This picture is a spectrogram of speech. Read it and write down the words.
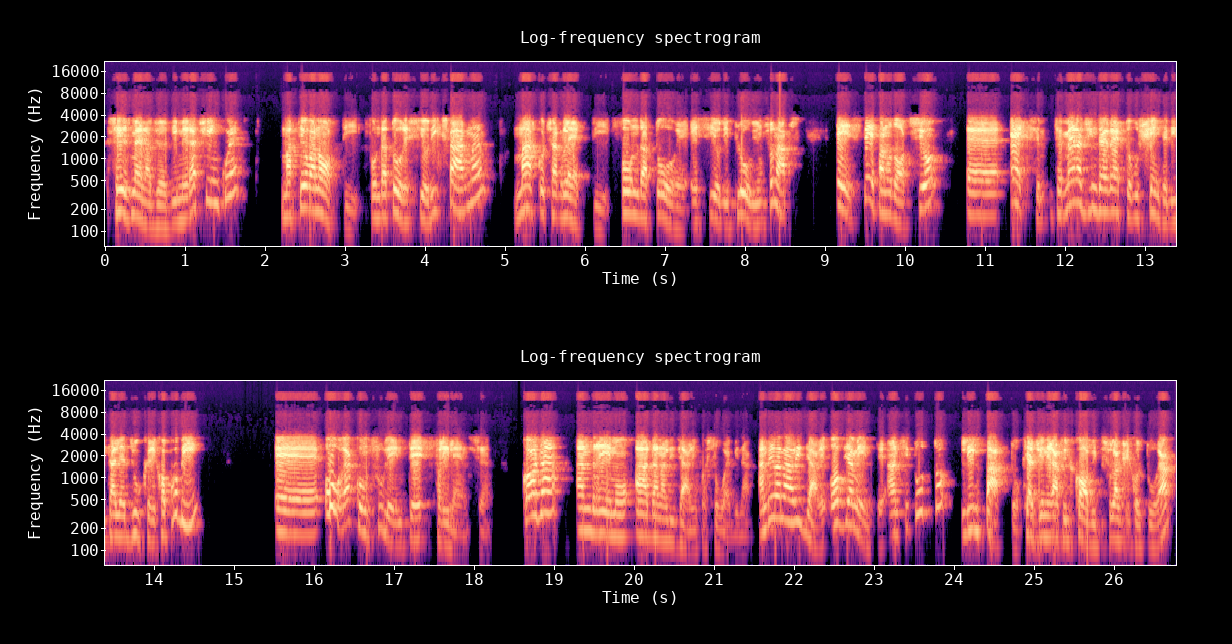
sales manager di Mera 5, Matteo Vanotti, fondatore e CEO di Xfarm, Marco Ciarletti, fondatore e CEO di Plurium Sonaps, e Stefano Dozio, eh, ex cioè managing director uscente di Italia Zuccheri Copro B, eh, ora consulente freelance. Cosa andremo ad analizzare in questo webinar? Andremo ad analizzare ovviamente anzitutto l'impatto che ha generato il Covid sull'agricoltura.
